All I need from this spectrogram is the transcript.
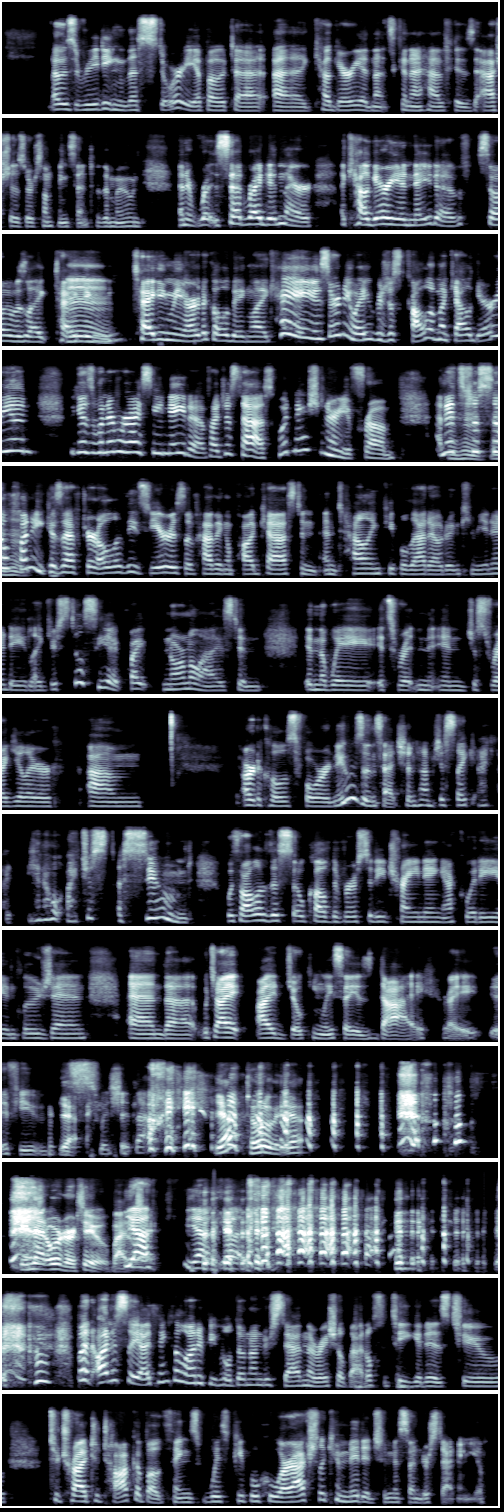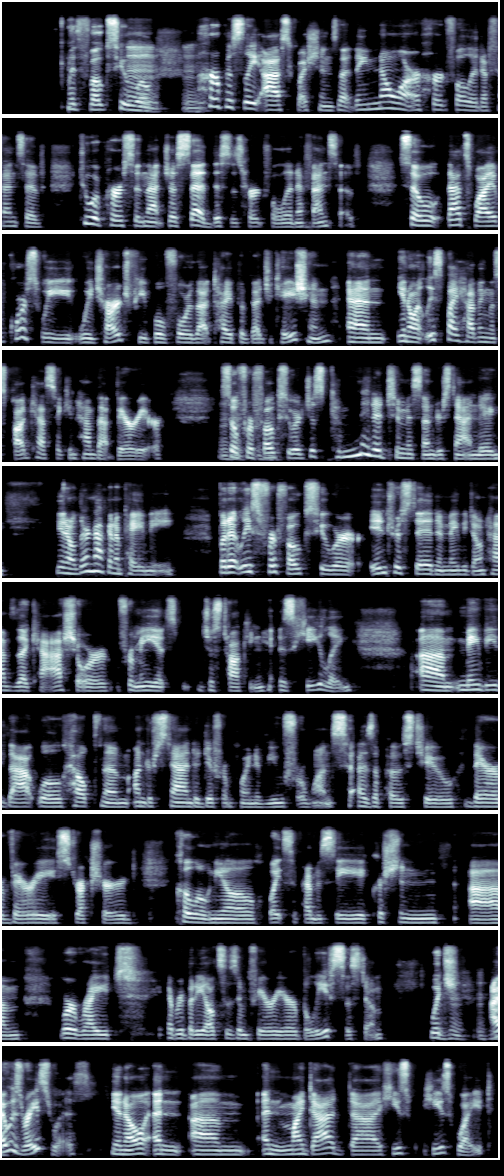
I was reading this story about uh, a Calgarian that's going to have his ashes or something sent to the moon, and it re- said right in there a Calgarian native. So I was like tagging mm. tagging the article, being like, "Hey, is there any way we could just call him a Calgarian?" Because whenever I see native, I just ask, "What nation are you from?" And it's mm-hmm, just so mm-hmm. funny because after all of these years of having a podcast and and telling people that out in community, like you still see it quite normalized in in the way it's written in just regular um, articles for news and such. And i'm just like I, I, you know i just assumed with all of this so-called diversity training equity inclusion and uh, which i i jokingly say is die right? If you yeah. switch it that way. Yeah totally yeah. In that order too by yeah, the way. yeah yeah but honestly, I think a lot of people don't understand the racial battle fatigue it is to to try to talk about things with people who are actually committed to misunderstanding you. With folks who mm, will mm. purposely ask questions that they know are hurtful and offensive to a person that just said this is hurtful and offensive. So that's why of course we we charge people for that type of education. And you know at least by having this podcast i can have that barrier so mm-hmm, for mm-hmm. folks who are just committed to misunderstanding, you know, they're not going to pay me. But at least for folks who are interested and maybe don't have the cash, or for me, it's just talking is healing. Um, maybe that will help them understand a different point of view for once, as opposed to their very structured colonial white supremacy, Christian, um, we're right, everybody else is inferior belief system, which mm-hmm, mm-hmm. I was raised with you know and um and my dad uh he's he's white.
